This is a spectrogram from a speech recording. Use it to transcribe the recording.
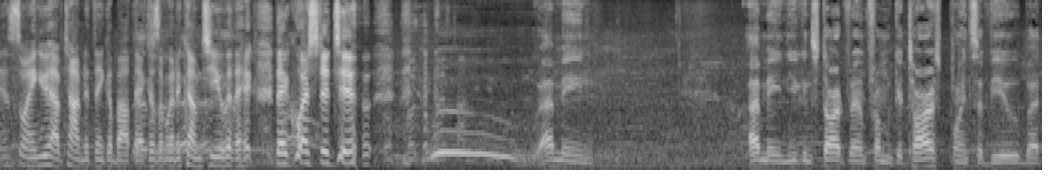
And Swang, you have time to think about that because I'm going to come to you with that, that question too. I mean, I mean, you can start from from guitarist points of view, but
